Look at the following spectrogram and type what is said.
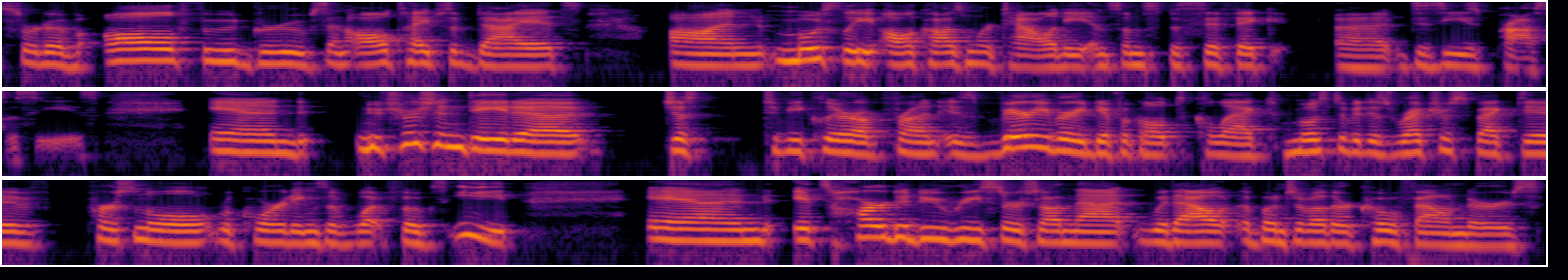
sort of all food groups and all types of diets on mostly all cause mortality and some specific uh, disease processes. And nutrition data just to be clear up front, is very, very difficult to collect. Most of it is retrospective, personal recordings of what folks eat. And it's hard to do research on that without a bunch of other confounders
